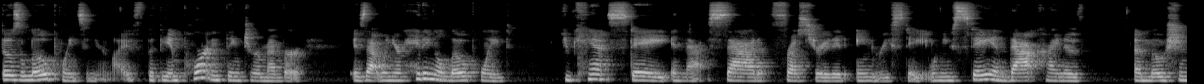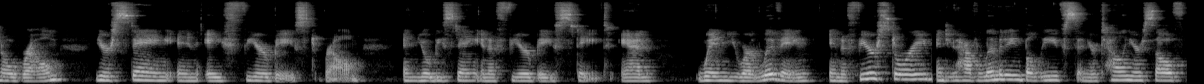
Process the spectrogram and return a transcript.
those low points in your life. But the important thing to remember is that when you're hitting a low point, you can't stay in that sad, frustrated, angry state. When you stay in that kind of emotional realm, you're staying in a fear based realm and you'll be staying in a fear based state. And when you are living in a fear story and you have limiting beliefs and you're telling yourself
